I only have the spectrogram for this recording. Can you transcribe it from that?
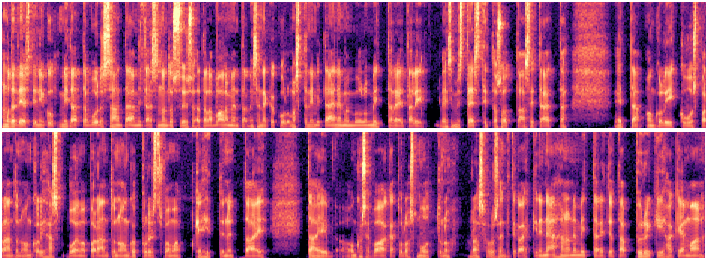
Mutta tietysti niin kuin mitattavuudessa on tämä, mitä sanoin tuossa, jos ajatellaan valmentamisen näkökulmasta, niin mitä enemmän meillä on mittareita, eli esimerkiksi testit osoittaa sitä, että, että onko liikkuvuus parantunut, onko lihasvoima parantunut, onko puristusvoima kehittynyt tai, tai onko se vaakatulos muuttunut, rasvaprosentit ja kaikki, niin näähän on ne mittarit, joita pyrkii hakemaan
